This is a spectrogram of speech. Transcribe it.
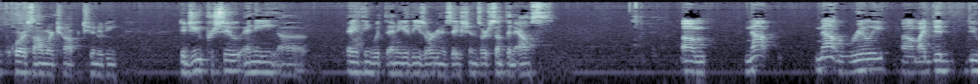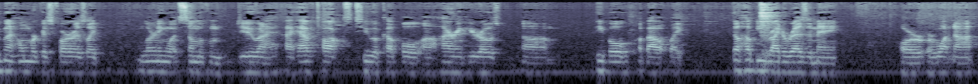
of course, onward to opportunity. Did you pursue any uh, anything with any of these organizations or something else? Um, not not really. Um, I did do my homework as far as like learning what some of them do, and I, I have talked to a couple uh, hiring heroes um, people about like they'll help you write a resume or or whatnot.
